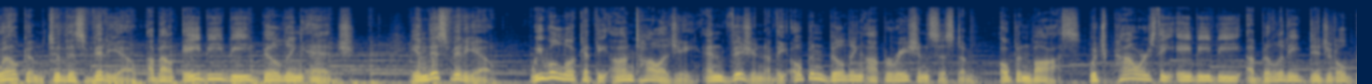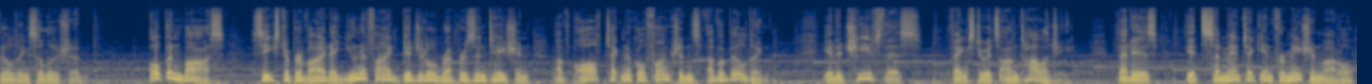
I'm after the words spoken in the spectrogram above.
Welcome to this video about ABB Building Edge. In this video, we will look at the ontology and vision of the Open Building Operation System, OpenBOS, which powers the ABB Ability Digital Building Solution. OpenBOS seeks to provide a unified digital representation of all technical functions of a building. It achieves this thanks to its ontology, that is, its semantic information model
